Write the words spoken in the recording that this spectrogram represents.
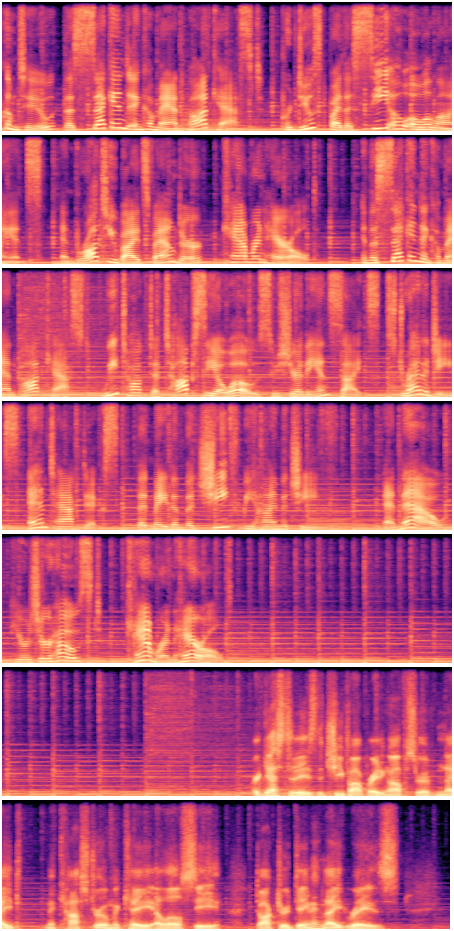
Welcome to the Second in Command podcast, produced by the COO Alliance and brought to you by its founder, Cameron Herold. In the Second in Command podcast, we talk to top COOs who share the insights, strategies, and tactics that made them the chief behind the chief. And now, here's your host, Cameron Herold. Our guest today is the Chief Operating Officer of Knight Nicastro McKay LLC, Dr. Dana Knight Rays.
